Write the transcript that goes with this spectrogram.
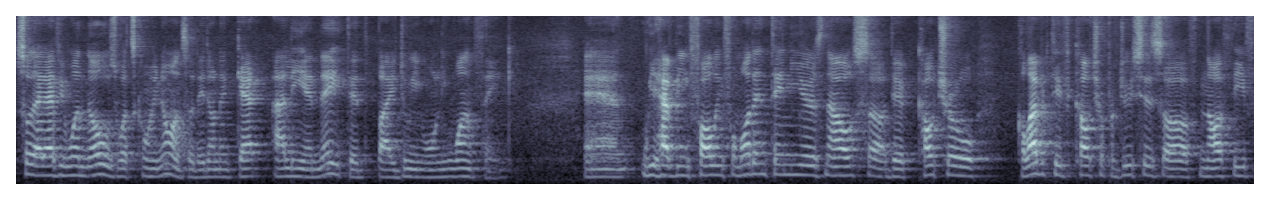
so that everyone knows what's going on so they don't get alienated by doing only one thing. And we have been following for more than 10 years now so the cultural, collaborative cultural producers of northeast,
